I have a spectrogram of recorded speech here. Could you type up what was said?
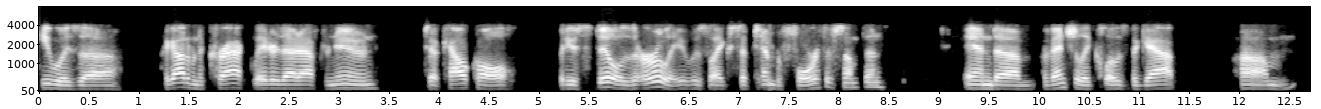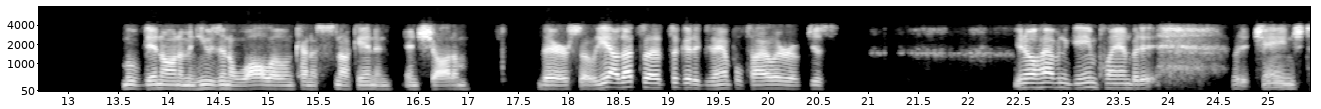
he was. Uh, I got him to crack later that afternoon to a cow call, but he was still was early. It was like September 4th or something, and um, eventually closed the gap. Um, moved in on him, and he was in a wallow and kind of snuck in and, and shot him there. So yeah, that's a, that's a good example, Tyler, of just you know having a game plan, but it but it changed.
